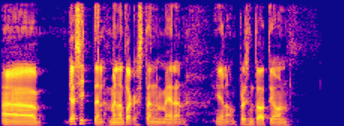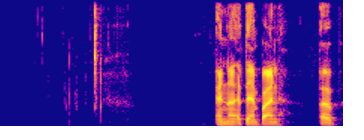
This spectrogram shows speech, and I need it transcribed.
Ää, ja sitten mennään takaisin tänne meidän hienoon presentaatioon – ennän eteenpäin. Uh,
